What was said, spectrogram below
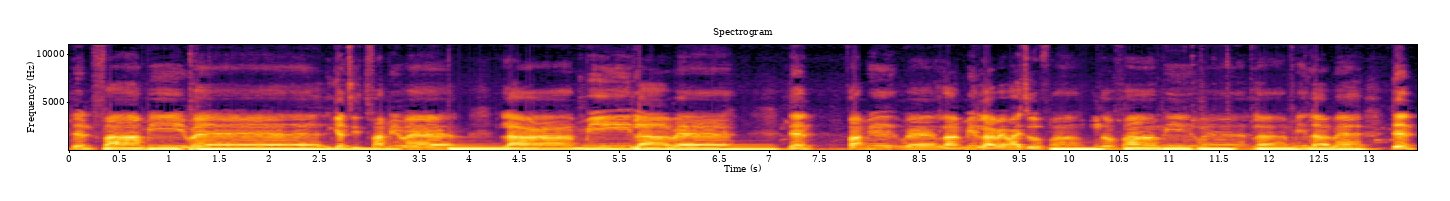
Then fa mi re. You get it? Fa mi re. La mi la re. Then fa mi re la mi la re. Right so fa? No fa mi re la mi la re. Then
